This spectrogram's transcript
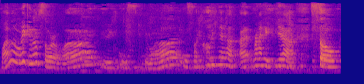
why am I waking up so early? What? You, what? It's like, oh yeah, I, right, yeah. So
